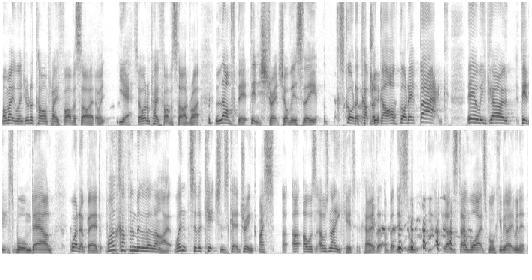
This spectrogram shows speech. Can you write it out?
My mate went, Do you want to come and play five side? I went, Yeah. So I want to play five side, right? Loved it. Didn't stretch, obviously. Scored a couple of goals. I've got it back. Here we go. Didn't warm down. Went to bed. Woke up in the middle of the night. Went to the kitchen to get a drink. I, s- I- I was, I was naked, okay? But this, all, you understand why it's more keep you out in a minute.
